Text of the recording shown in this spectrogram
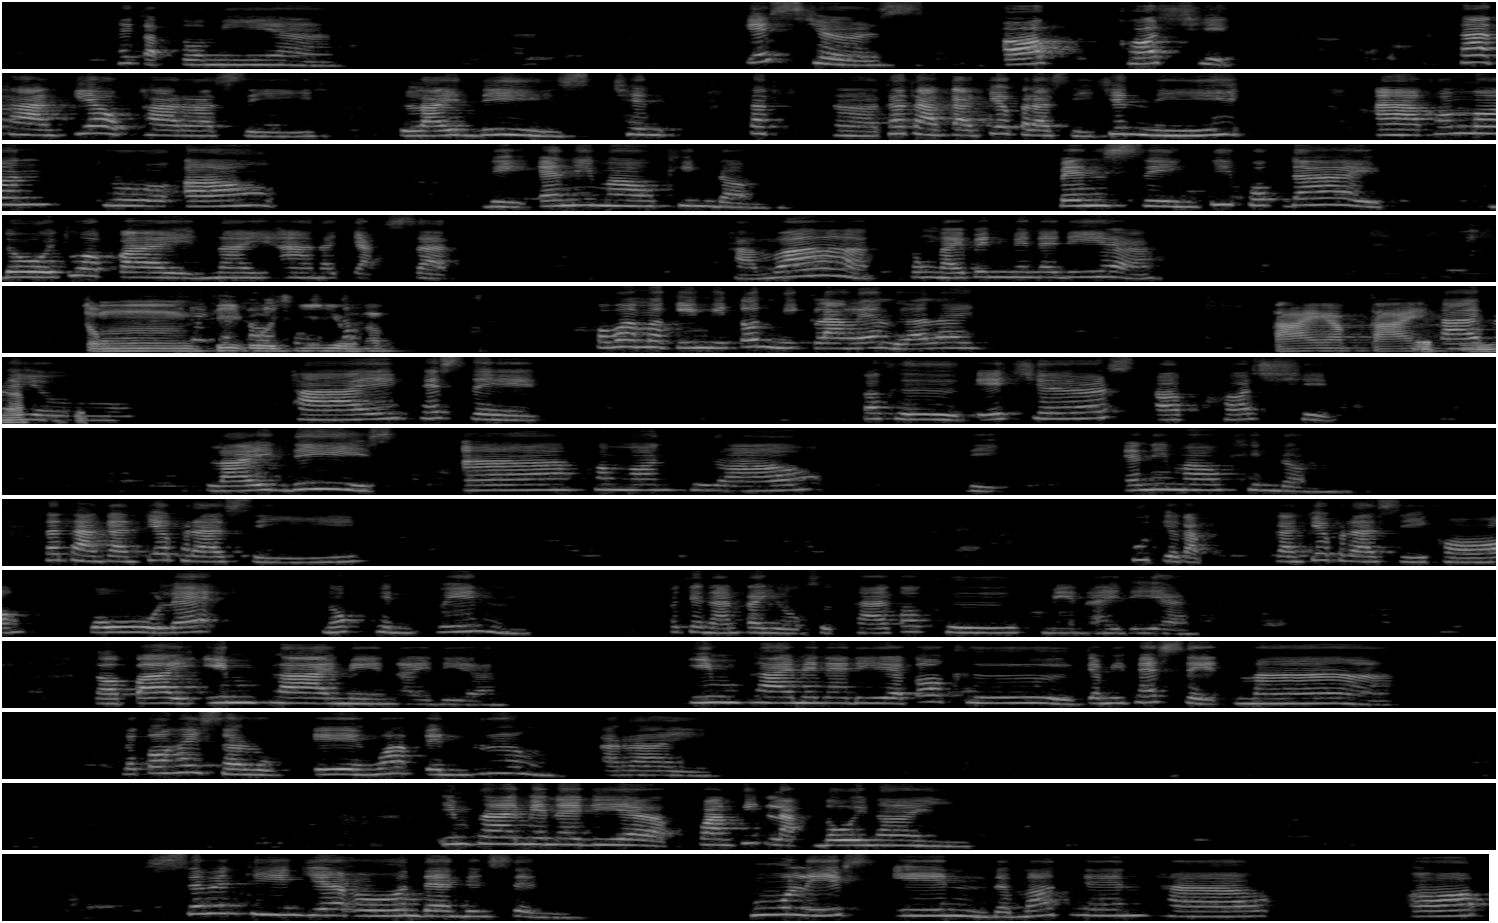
ให้กับตัวเมีย gestures of courtship ท่าทางเกี่ยวพาราสี like these เช่นท่าเอ่อท่าทางการเกี่ยวพาราสีเช่นนี้ are common throughout the animal kingdom เป็นสิ่งที่พบได้โดยทั่วไปในอาณาจักรสัตว์ ถามว่าตรงไหนเป็นเมนไอเดีย ตรงที่ครูชี้อยู่ครับ เพราะว่าเมื่อกี้มีต้นมีกลางแล้วเหลืออะไร ตายครับตายท้ายประโยค ท้ายเพสเซจก็คือ gestures of courtship like these are common throughout the animal kingdom ถ้าทางการเกี่ยวพราศีพูดเกี่ยวกับการเกี่ยวพราศีของปูและนกเพนกวิน เพราะฉะนั้นประโยคสุดท้ายก็คือ main idea ต่อไป imply main idea imply main idea ก็คือจะมี passage มา แล้วก็ให้สรุปเองว่าเป็นเรื่องอะไร imply main idea ความคิดหลักโดยใน 17 year old Dan Benson who lives in the mountain town of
